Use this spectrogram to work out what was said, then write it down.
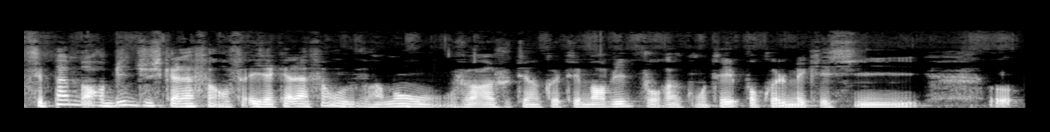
c'est pas morbide jusqu'à la fin. En fait, il y a qu'à la fin où vraiment on veut rajouter un côté morbide pour raconter pourquoi le mec est si, oh,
